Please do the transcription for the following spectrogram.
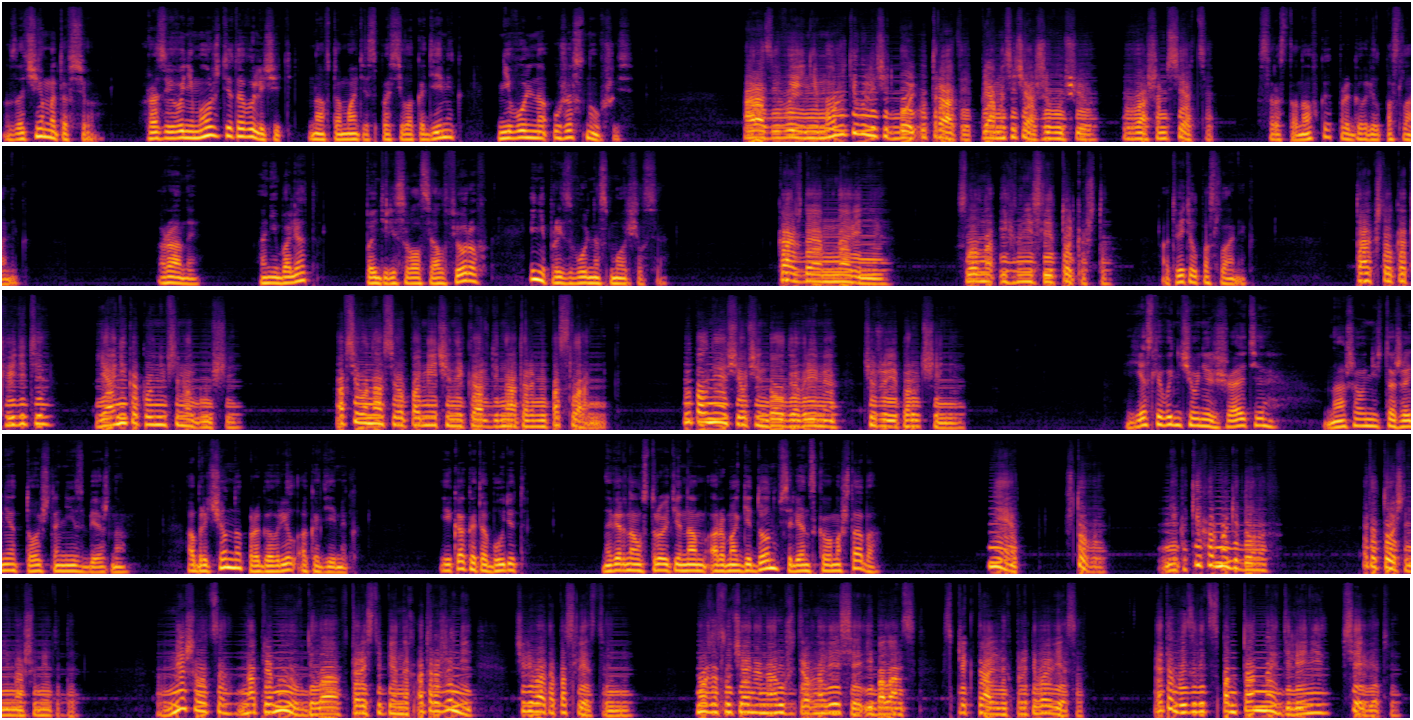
«Зачем это все? Разве вы не можете это вылечить?» – на автомате спросил академик, невольно ужаснувшись. А разве вы не можете вылечить боль утраты, прямо сейчас живущую в вашем сердце?» С расстановкой проговорил посланник. «Раны. Они болят?» – поинтересовался Алферов и непроизвольно сморщился. «Каждое мгновение. Словно их нанесли только что», – ответил посланник. «Так что, как видите, я никакой не всемогущий, а всего-навсего помеченный координаторами посланник, выполняющий очень долгое время чужие поручения. Если вы ничего не решаете, наше уничтожение точно неизбежно, обреченно проговорил академик. И как это будет? Наверное, устроите нам Армагеддон вселенского масштаба? Нет, что вы, никаких Армагеддонов. Это точно не наши методы. Вмешиваться напрямую в дела второстепенных отражений чревато последствиями. Можно случайно нарушить равновесие и баланс спектральных противовесов. Это вызовет спонтанное деление всей ветви.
